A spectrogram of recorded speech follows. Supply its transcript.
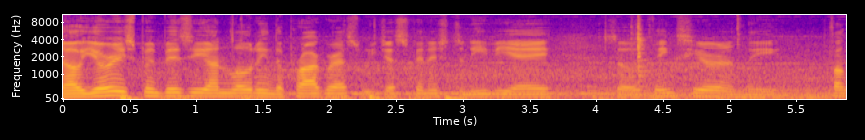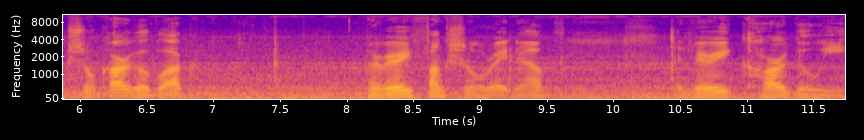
Now Yuri's been busy unloading the progress. We just finished an EVA, so things here in the functional cargo block are very functional right now and very cargo-y.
